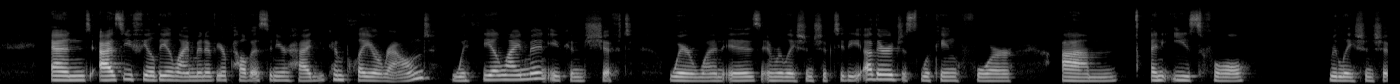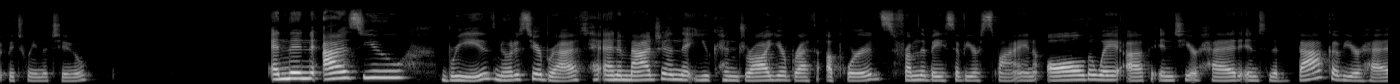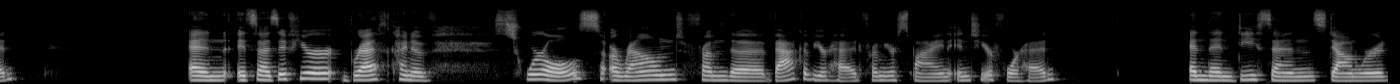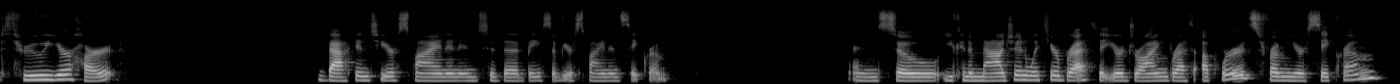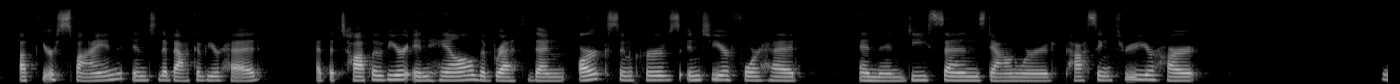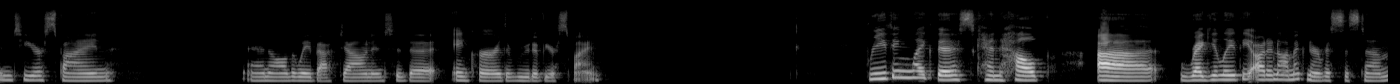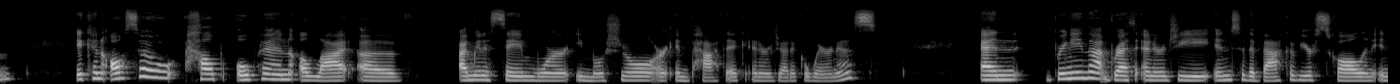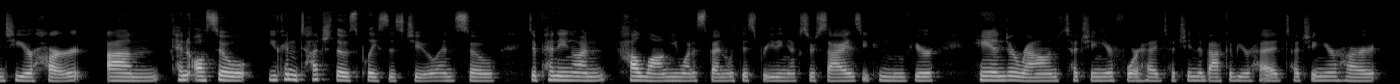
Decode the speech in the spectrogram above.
And as you feel the alignment of your pelvis and your head, you can play around with the alignment. You can shift where one is in relationship to the other, just looking for um, an easeful relationship between the two. And then as you breathe, notice your breath, and imagine that you can draw your breath upwards from the base of your spine all the way up into your head, into the back of your head. And it's as if your breath kind of swirls around from the back of your head, from your spine into your forehead, and then descends downward through your heart back into your spine and into the base of your spine and sacrum. And so you can imagine with your breath that you're drawing breath upwards from your sacrum up your spine into the back of your head. At the top of your inhale, the breath then arcs and curves into your forehead and then descends downward, passing through your heart into your spine and all the way back down into the anchor, the root of your spine. Breathing like this can help uh, regulate the autonomic nervous system. It can also help open a lot of, I'm going to say, more emotional or empathic energetic awareness. And bringing that breath energy into the back of your skull and into your heart um, can also you can touch those places too and so depending on how long you want to spend with this breathing exercise you can move your hand around touching your forehead touching the back of your head touching your heart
